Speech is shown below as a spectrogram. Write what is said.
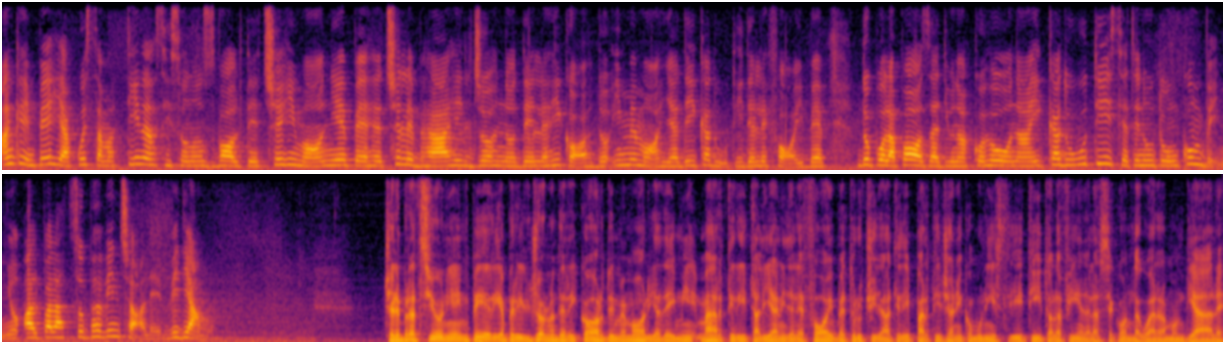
Anche in Peglia questa mattina si sono svolte cerimonie per celebrare il giorno del ricordo in memoria dei caduti delle foibe. Dopo la posa di una corona ai caduti si è tenuto un convegno al Palazzo Provinciale. Vediamo. Celebrazioni a Imperia per il giorno del ricordo in memoria dei martiri italiani delle foibe trucidati dai partigiani comunisti di Tito alla fine della seconda guerra mondiale.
